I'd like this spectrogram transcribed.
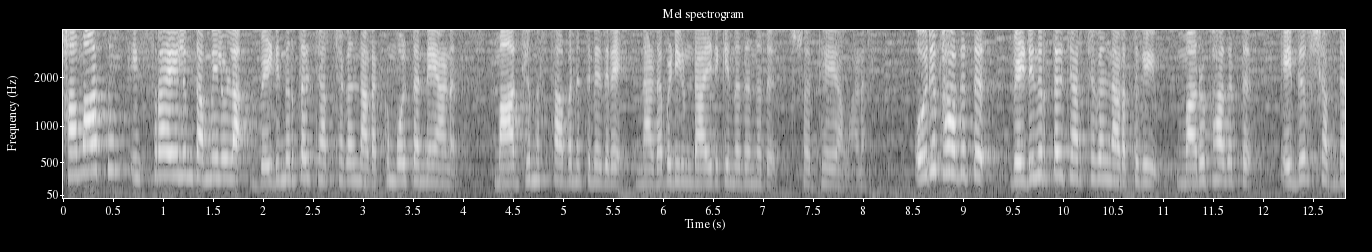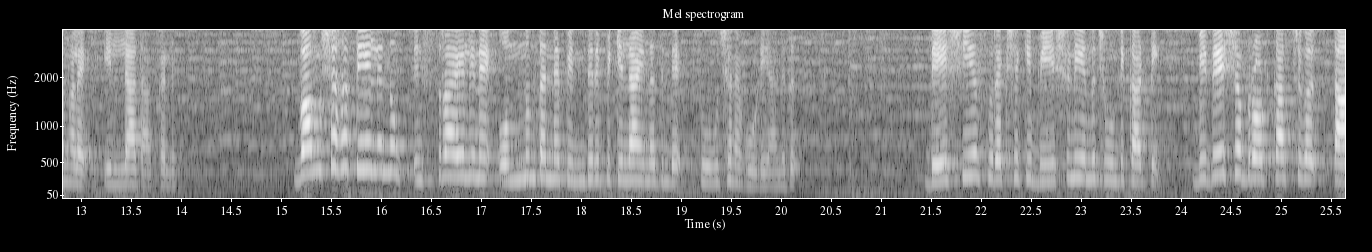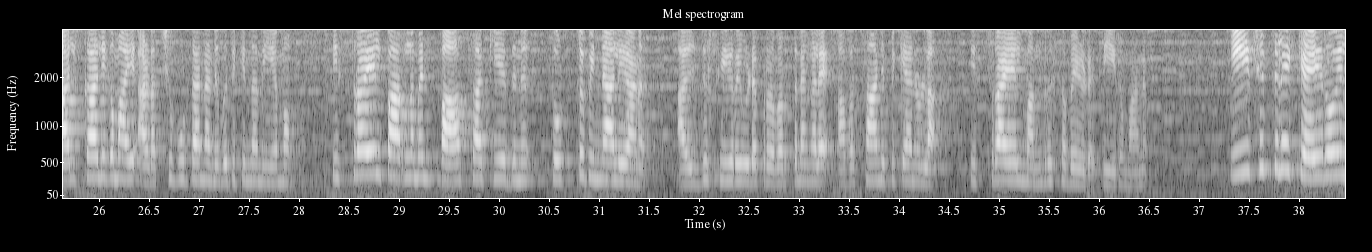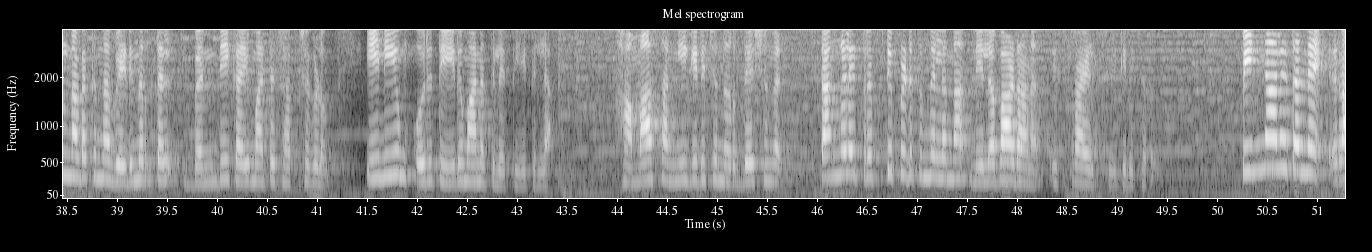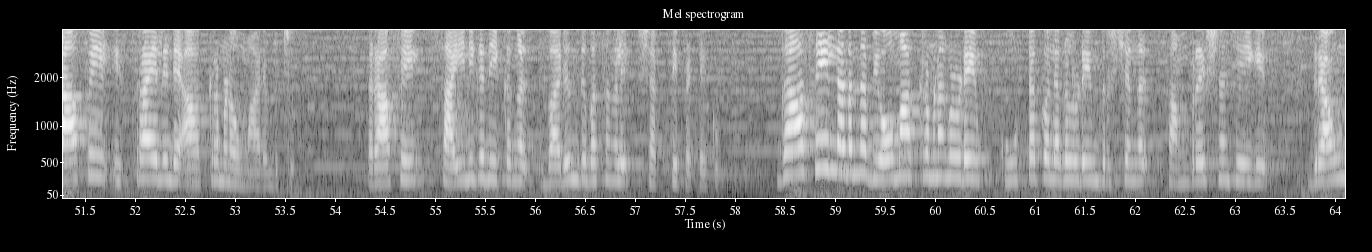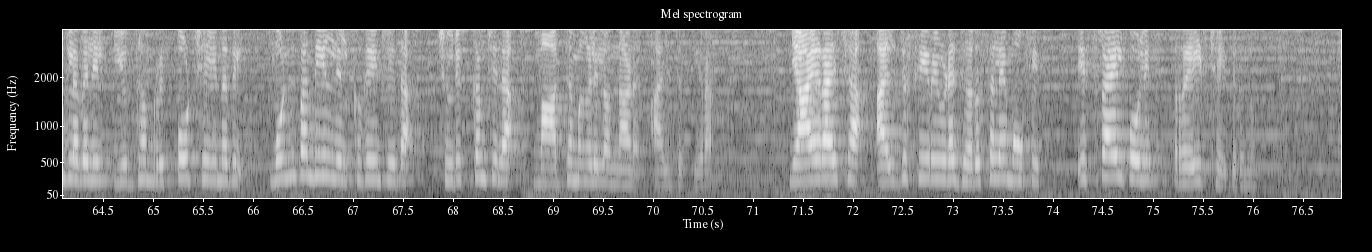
ഹമാസും ഇസ്രായേലും തമ്മിലുള്ള വെടിനിർത്തൽ ചർച്ചകൾ നടക്കുമ്പോൾ തന്നെയാണ് മാധ്യമ സ്ഥാപനത്തിനെതിരെ നടപടിയുണ്ടായിരിക്കുന്നതെന്നത് ശ്രദ്ധേയമാണ്. ഒരു ഭാഗത്ത് വെടിനിർത്തൽ ചർച്ചകൾ നടത്തുകയും മറുഭാഗത്ത് എതിർ ശബ്ദങ്ങളെ ഇല്ലാതാക്കലും. വംശഹത്യയിൽ നിന്നും ഇസ്രായേലിനെ ഒന്നും തന്നെ പിന്തിരിപ്പിക്കില്ല എന്നതിന്റെ സൂചന കൂടിയാണിത്. ദേശീയ സുരക്ഷയ്ക്ക് ഭീഷണി എന്ന് ചൂണ്ടിക്കാട്ടി വിദേശ ബ്രോഡ്കാസ്റ്റുകൾ താൽക്കാലികമായി അടച്ചുപൂട്ടാൻ അനുവദിക്കുന്ന നിയമം ഇസ്രായേൽ പാർലമെന്റ് പാസാക്കിയതിന് തൊട്ടു പിന്നാലെയാണ് അൽ ജസീറയുടെ പ്രവർത്തനങ്ങളെ അവസാനിപ്പിക്കാനുള്ള ഇസ്രായേൽ മന്ത്രിസഭയുടെ തീരുമാനം. ഈജിപ്തിലെ കെയ്റോയിൽ നടക്കുന്ന വെടിനിർത്തൽ ബന്ദി കൈമാറ്റ ചർച്ചകളും ഇനിയും ഒരു തീരുമാനത്തിലെത്തിയിട്ടില്ല. ഹമാസ് അംഗീകരിച്ച നിർദ്ദേശങ്ങൾ തങ്ങളെ തൃപ്തിപ്പെടുത്തുന്നില്ലെന്ന നിലപാടാണ് ഇസ്രായേൽ സ്വീകരിച്ചത്. പിന്നാലെ തന്നെ റാഫേൽ ഇസ്രായേലിന്റെ ആക്രമണവും ആരംഭിച്ചു. റാഫേൽ സൈനിക നീക്കങ്ങൾ വരും ദിവസങ്ങളിൽ ശക്തിപ്പെട്ടേക്കും. ഗാസയിൽ നടന്ന വ്യോമാക്രമണങ്ങളുടെയും കൂട്ടക്കൊലകളുടെയും ദൃശ്യങ്ങൾ സംപ്രേഷണം ചെയ്യുകയും ഗ്രൗണ്ട് ലെവലിൽ യുദ്ധം റിപ്പോർട്ട് ചെയ്യുന്നതിൽ മുൻപന്തിയിൽ നിൽക്കുകയും ചെയ്ത ചുരുക്കം ചില മാധ്യമങ്ങളിലൊന്നാണ് അൽ ജസീറ. ഞായറാഴ്ച Al ജസീറയുടെ Jerusalem office Israel police raid ചെയ്തിരുന്നു.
